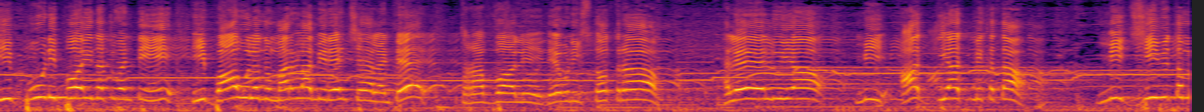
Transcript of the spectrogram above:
ఈ పూడిపోయినటువంటి ఈ బావులను మరలా మీరేం చేయాలంటే త్రవ్వాలి. దేవునికి స్తోత్రం. హలేలుయా మీ ఆధ్యాత్మికత మీ జీవితం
